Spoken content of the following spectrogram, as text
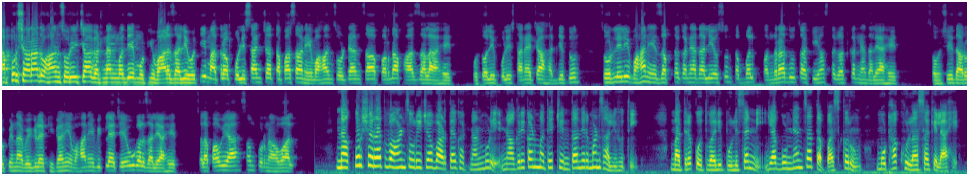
नागपूर शहरात वाहन चोरीच्या घटनांमध्ये मोठी वाढ झाली होती. मात्र पोलिसांच्या तपासाने वाहन चोरट्यांचा पर्दाफाश झाला आहे. कोतवाली पोलीस ठाण्याच्या हद्दीतून चोरलेली वाहने जप्त करण्यात आली असून तब्बल पंधरा दुचाकी हस्तगत करण्यात आले आहेत. संशयित आरोपींना वेगळ्या ठिकाणी वाहने विकल्याचे उघड झाले आहेत चला पाहूया संपूर्ण अहवाल. नागपूर शहरात वाहन चोरीच्या वाढत्या घटनांमुळे नागरिकांमध्ये चिंता निर्माण झाली होती. मात्र कोतवाली पोलिसांनी या गुन्ह्यांचा तपास करून मोठा खुलासा केला आहे.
